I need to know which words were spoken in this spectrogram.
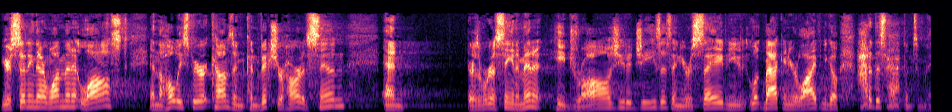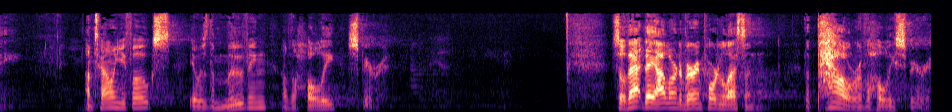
You're sitting there one minute lost, and the Holy Spirit comes and convicts your heart of sin. And as we're going to see in a minute, He draws you to Jesus, and you're saved. And you look back in your life and you go, How did this happen to me? I'm telling you, folks, it was the moving of the Holy Spirit. So that day, I learned a very important lesson the power of the Holy Spirit.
